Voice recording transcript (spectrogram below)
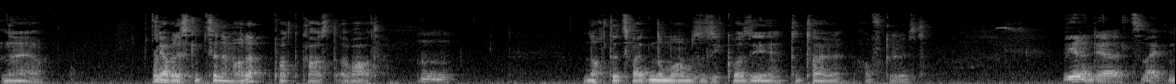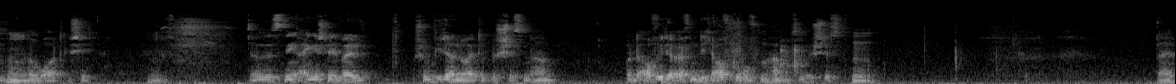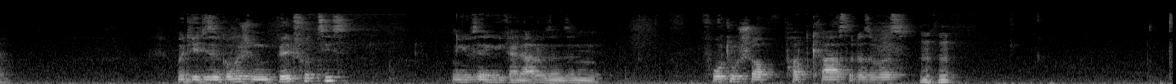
Naja. Ja, aber das gibt's ja nicht mehr, oder? Podcast Award. Mhm. Nach der zweiten Nummer haben sie sich quasi total aufgelöst. Während der zweiten Hm. Award-Geschichte. Also das Ding eingestellt, weil schon wieder Leute beschissen haben. Und auch wieder öffentlich aufgerufen haben zu beschissen. Hm. Naja. Und hier diese komischen Bildfuzis. Da gibt es ja irgendwie, keine Ahnung, einen- so einen Photoshop-Podcast oder sowas. Mhm.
